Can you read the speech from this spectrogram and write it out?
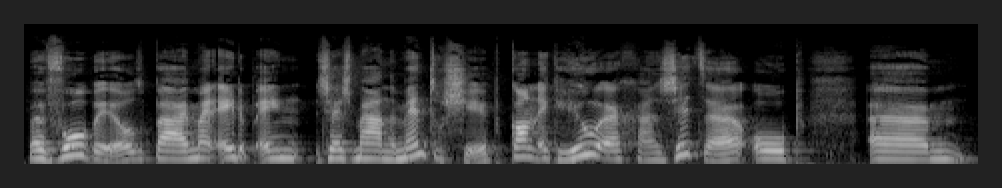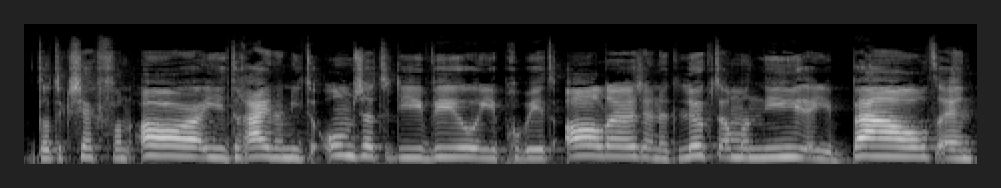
bijvoorbeeld bij mijn 1 op 1 zes maanden mentorship, kan ik heel erg gaan zitten op Ehm, dat ik zeg van, oh, je draait nog niet de omzetten die je wil. En je probeert alles en het lukt allemaal niet. En je baalt. En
